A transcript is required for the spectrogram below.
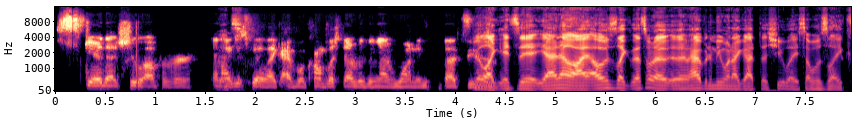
scare that shoe off of her, and I just feel like I've accomplished everything I've wanted. That's Feel like it's it. Yeah, I know. I, I was like, that's what I, that happened to me when I got the shoelace. I was like,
